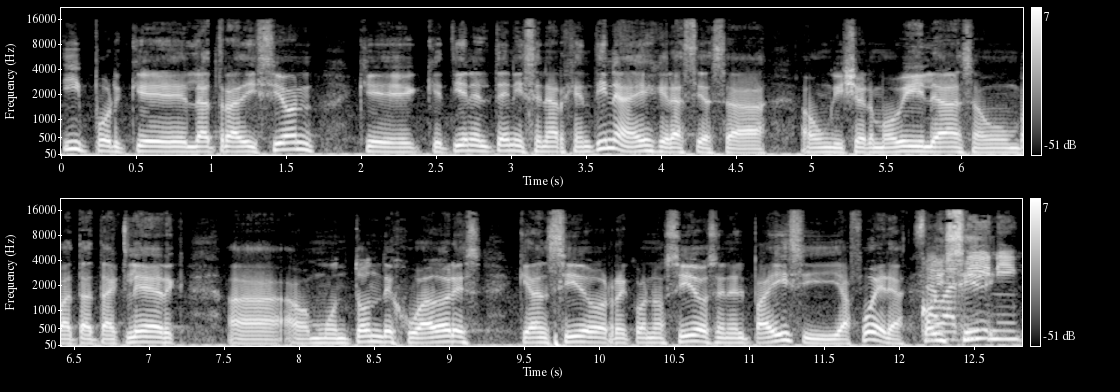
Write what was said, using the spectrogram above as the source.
Y porque la tradición que, que tiene el tenis en Argentina es gracias a, a un Guillermo Vilas, a un Batata Clerc, a, a un montón de jugadores que han sido reconocidos en el país y afuera. Sabatini.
